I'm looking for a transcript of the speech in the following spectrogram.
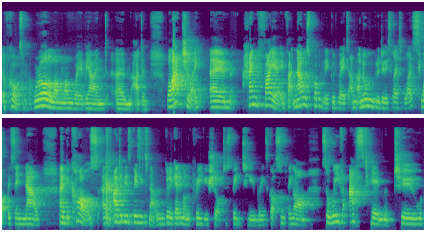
Of course, we are. we're all a long, long way behind um, Adam. Well, actually, um, hang fire. In fact, now is probably a good way to. I know we were going to do this later, but let's slot this in now. And because um, Adam is busy tonight, we were going to get him on the preview show to speak to you, but he's got something on. So we've asked him to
